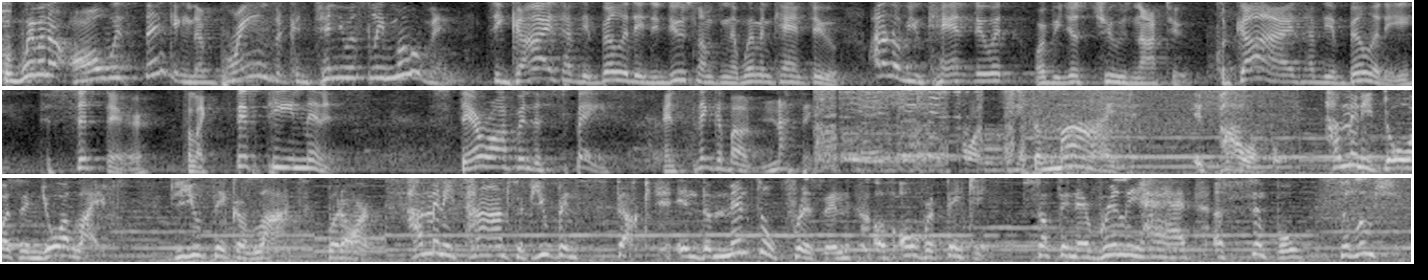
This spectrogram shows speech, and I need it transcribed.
But women are always thinking. Their brains are continuously moving. See, guys have the ability to do something that women can't do. I don't know if you can't do it or if you just choose not to. But guys have the ability to sit there for like 15 minutes, stare off into space, and think about nothing. The mind is powerful. How many doors in your life do you think are locked but aren't? How many times have you been stuck in the mental prison of overthinking something that really had a simple solution?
